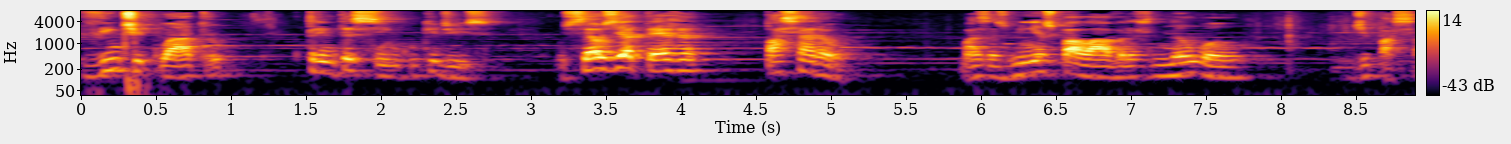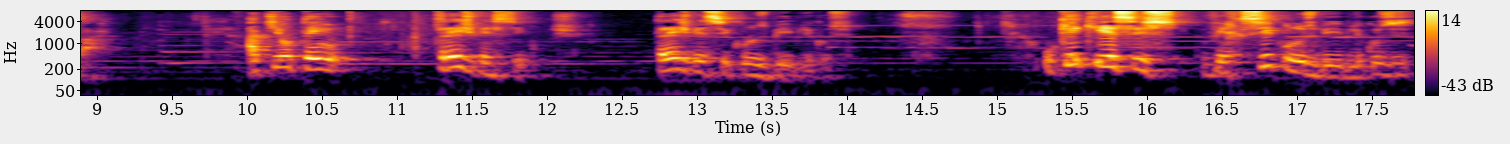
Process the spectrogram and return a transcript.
24, 35, que diz: Os céus e a terra passarão, mas as minhas palavras não hão de passar. Aqui eu tenho três versículos, três versículos bíblicos. O que que esses versículos bíblicos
